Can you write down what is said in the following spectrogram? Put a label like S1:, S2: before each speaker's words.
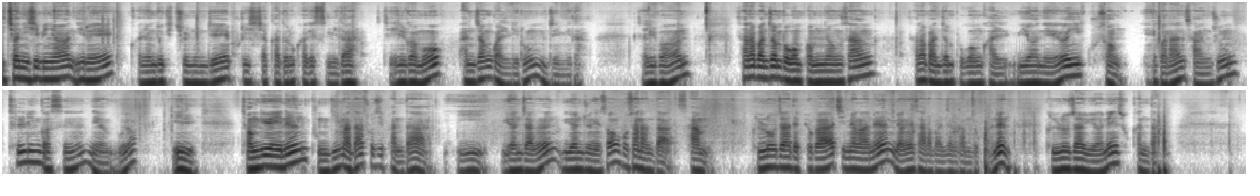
S1: 2022년 1회 관련도 기출문제 풀이 시작하도록 하겠습니다. 제1과목 안전관리론 문제입니다. 자, 1번 산업안전보건법령상 산업안전보건위원회의 구성에 관한 사항 중 틀린 것은 내용이고요. 1. 정기회의는 분기마다 소집한다. 2. 위원장은 위원 중에서 호선한다. 3. 근로자 대표가 지명하는 명예산업안전감독관은 근로자위원회에 속한다.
